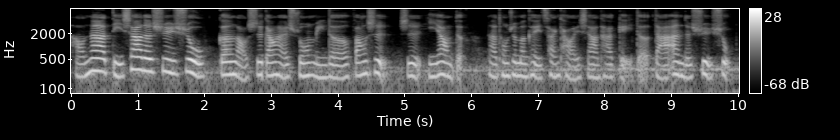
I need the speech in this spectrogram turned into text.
好，那底下的叙述跟老师刚才说明的方式是一样的。那同学们可以参考一下他给的答案的叙述。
